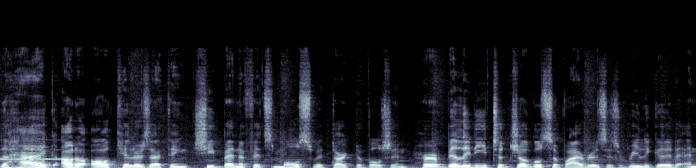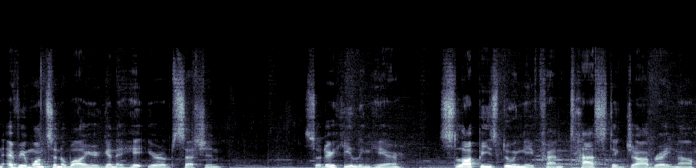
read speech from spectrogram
The Hag, out of all killers, I think she benefits most with Dark Devotion. Her ability to juggle survivors is really good, and every once in a while you're gonna hit your obsession. So they're healing here. Sloppy's doing a fantastic job right now.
